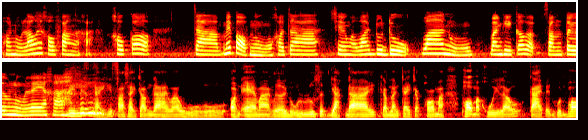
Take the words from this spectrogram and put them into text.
พอหนูเล่าให้เขาฟังอะค่ะ เขาก็จะไม่ปลอบหนู เขาจะเชิงแบบว่าดุดุๆว่าหนูบางทีก็แบบซ้ำเติมหนูเลยอะค่ะ มีเรื่องไหนที่ฟ้าใสจำได้ว่าโอ้โหอ่อนแอมากเลยหนูรู้สึกอยากได้กำลังใจจากพ่อมาพอมาคุยแล้วกลายเป็นคุณพ่อ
